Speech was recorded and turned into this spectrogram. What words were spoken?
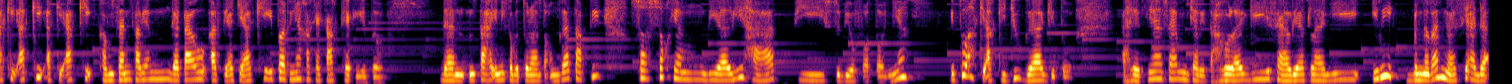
aki-aki aki-aki kalau misalnya kalian nggak tahu arti aki-aki itu artinya kakek-kakek gitu dan entah ini kebetulan atau enggak tapi sosok yang dia lihat di studio fotonya itu aki-aki juga gitu. Akhirnya saya mencari tahu lagi, saya lihat lagi, ini beneran gak sih ada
